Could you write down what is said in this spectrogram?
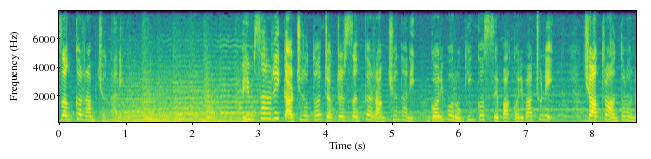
ଶଙ୍କର ରାମଚନ୍ଦାନୀ। ଭୀମସାରରେ କାର୍ଯ୍ୟରତ ଡକ୍ଟର ଶଙ୍କର ରାମଚନ୍ଦାନୀ ଗରିବ ରୋଗୀଙ୍କ ସେବା କରିବାଠୁ ନେଇ ଛାତ୍ର ଆନ୍ଦୋଳନ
